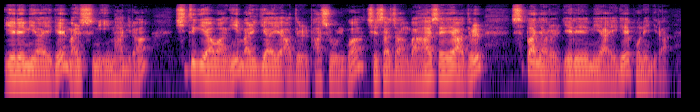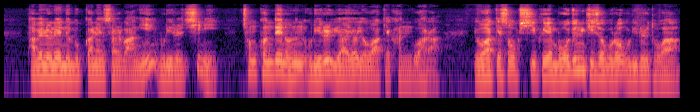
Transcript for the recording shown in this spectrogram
예레미야에게 말씀이 임하니라 시드기야 왕이 말기야의 아들 바수울과 제사장 마하세의 아들 스바냐를 예레미야에게 보내니라 바벨론의 느부갓네살 왕이 우리를 치니 청컨대 너는 우리를 위하여 여호와께 간구하라. 여호와께서 혹시 그의 모든 기적으로 우리를 도와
